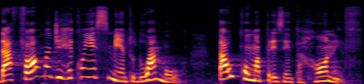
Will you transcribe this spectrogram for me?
Da forma de reconhecimento do amor, tal como apresenta Honeff,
